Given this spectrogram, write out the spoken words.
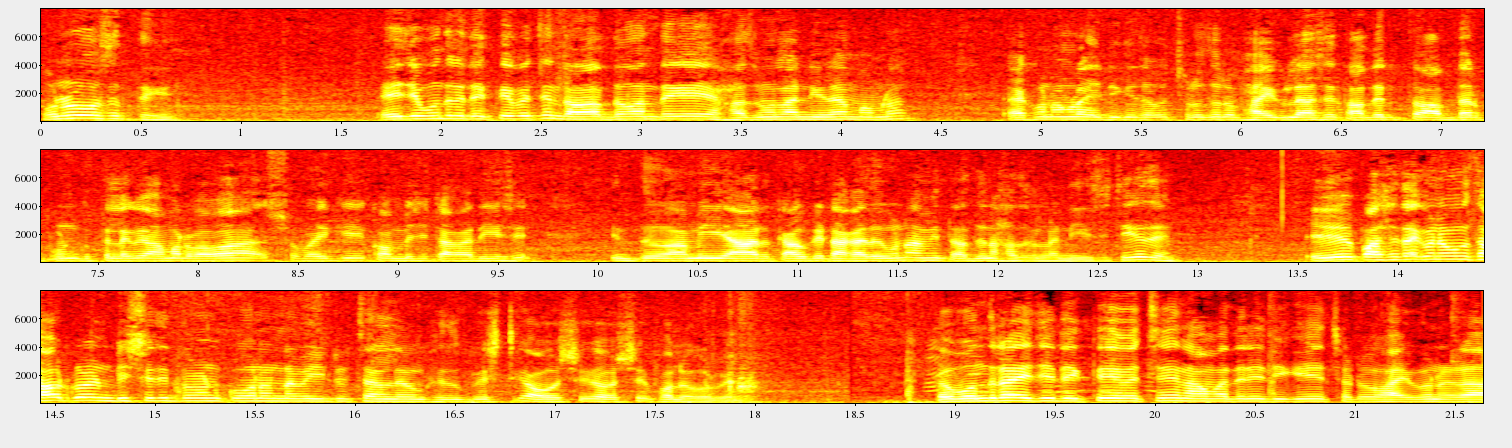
পনেরো বছর থেকে। এই যে বন্ধুরা দেখতে পাচ্ছেন দাদার দোকান থেকে হাজমলা নিলাম আমরা। এখন আমরা এদিকে যাব। ছোটো ছোটো ভাইগুলো আছে তাদের তো আবদার পূরণ করতে লাগবে। আমার বাবা সবাইকে কম বেশি টাকা দিয়েছে। কিন্তু আমি আর কাউকে টাকা দেবো না আমি তার জন্য হাজমলা নিয়েছি ঠিক আছে? এইভাবে পাশে থাকবেন এবং সাপোর্ট করবেন বিশ্বজিৎ বর্মন কোনার নামে ইউটিউব চ্যানেল এবং ফেসবুক পেজটিকে অবশ্যই অবশ্যই ফলো করবেন। তো বন্ধুরা এই যে দেখতেই পাচ্ছেন আমাদের এদিকে ছোট ভাই বোনেরা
